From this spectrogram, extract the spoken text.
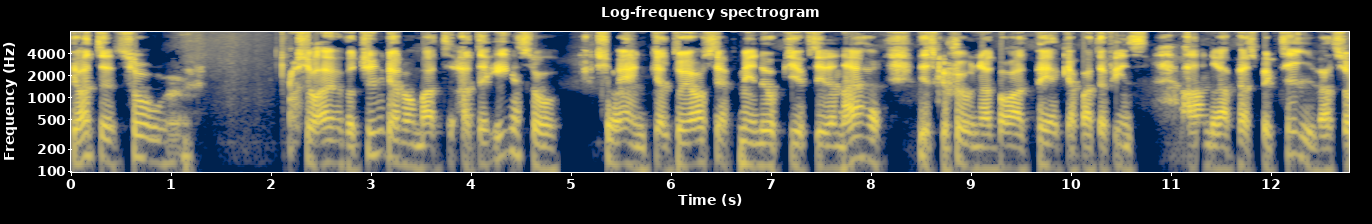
jag är inte så, så övertygad om att, att det är så, så enkelt och jag har sett min uppgift i den här diskussionen att bara peka på att det finns andra perspektiv. Alltså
